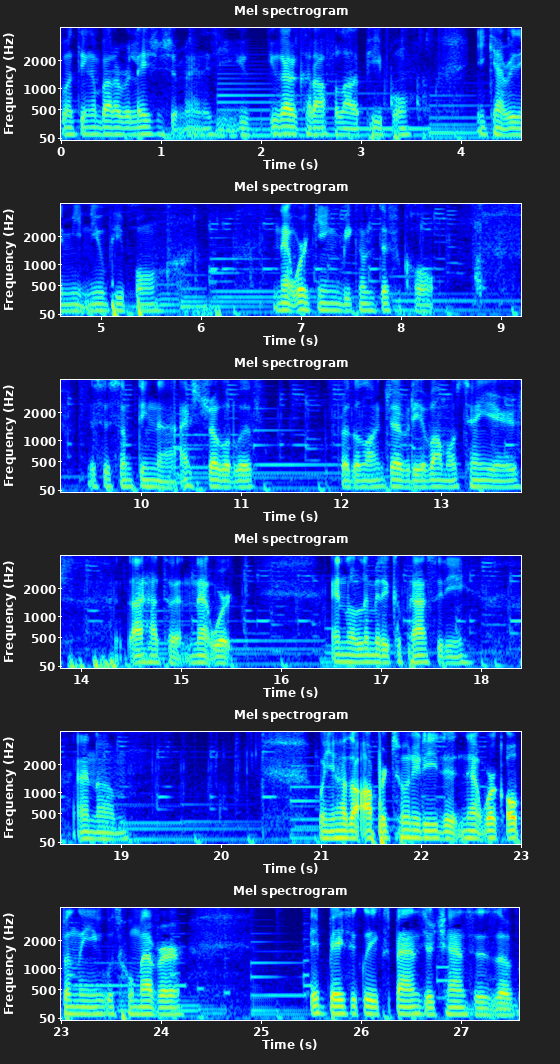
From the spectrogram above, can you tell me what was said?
one thing about a relationship, man, is you, you, you got to cut off a lot of people. You can't really meet new people. Networking becomes difficult. This is something that I struggled with for the longevity of almost 10 years. I had to network in a limited capacity. And um, when you have the opportunity to network openly with whomever, it basically expands your chances of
